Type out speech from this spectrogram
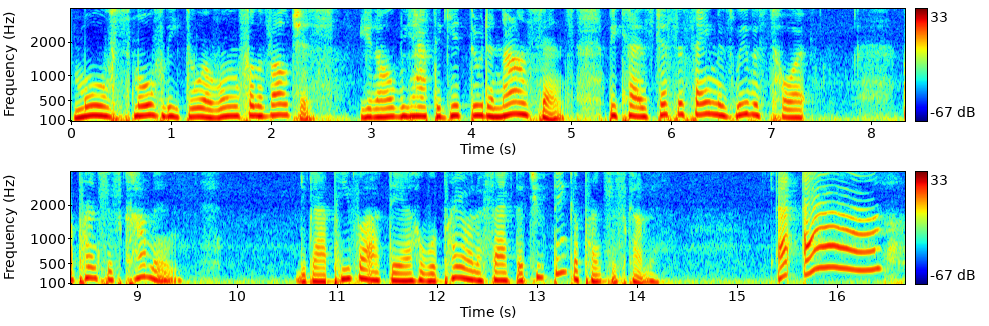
move smoothly through a room full of vultures. You know, we have to get through the nonsense because just the same as we was taught, a prince is coming. You got people out there who will prey on the fact that you think a prince is coming. Ah, ah.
